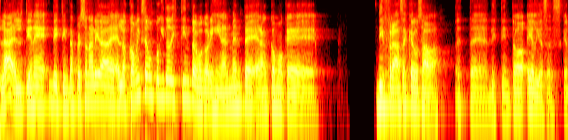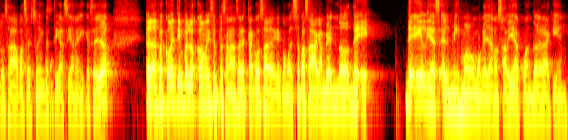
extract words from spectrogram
la, él tiene distintas personalidades. En los cómics es un poquito distinto porque originalmente eran como que disfraces que él usaba, este, distintos aliases que él usaba para hacer sus investigaciones y qué sé yo. Pero después con el tiempo en los cómics empezaron a hacer esta cosa de que como él se pasaba cambiando de, de alias, él mismo como que ya no sabía cuándo era quién.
